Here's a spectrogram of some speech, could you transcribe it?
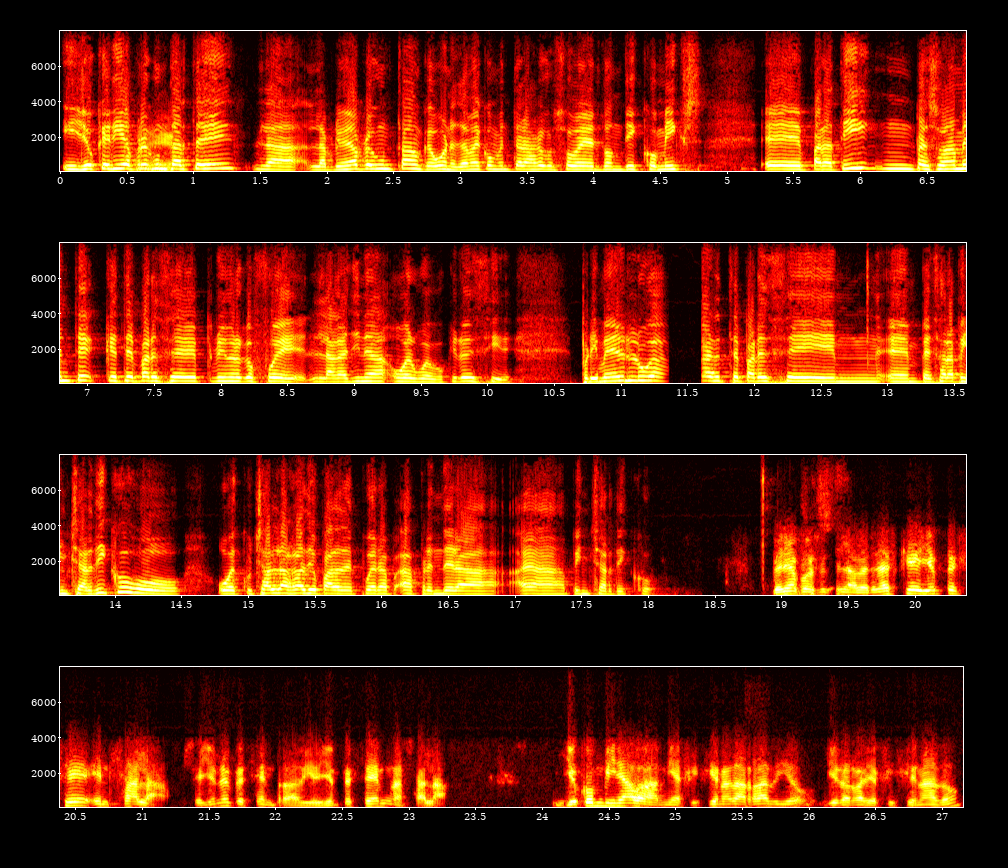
Y yo quería preguntarte la, la primera pregunta, aunque bueno, ya me comentarás algo sobre el Don Disco Mix. Eh, para ti, mm, personalmente, ¿qué te parece primero que fue la gallina o el huevo? Quiero decir, primer lugar te parece mm, empezar a pinchar discos o, escuchar la radio para después aprender a, pinchar discos? Mira, pues la verdad es que yo empecé en sala, o sea, yo no empecé en radio, yo empecé en una sala. Yo combinaba mi afición a la radio, yo era radioaficionado,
